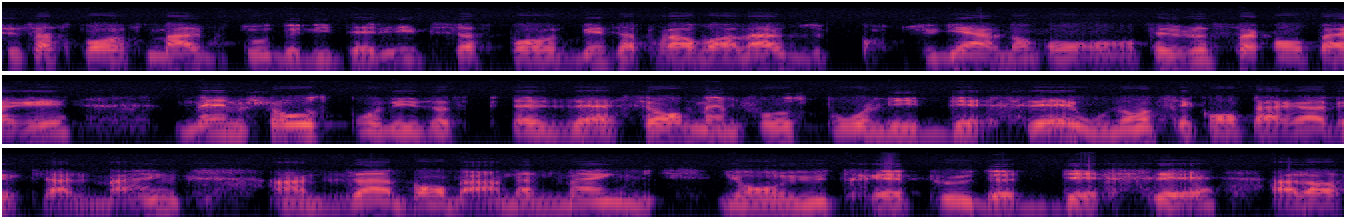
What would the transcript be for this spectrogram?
si ça se passe mal, plutôt de l'Italie, puis si ça se passe bien, ça pourrait avoir l'air du Portugal. Donc, on, on fait juste se comparer. Même chose pour les hospitalisations, même chose pour les décès, où là, on s'est comparé avec l'Allemagne en disant, bon, ben, en Allemagne, ils ont eu très peu de décès. Alors,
